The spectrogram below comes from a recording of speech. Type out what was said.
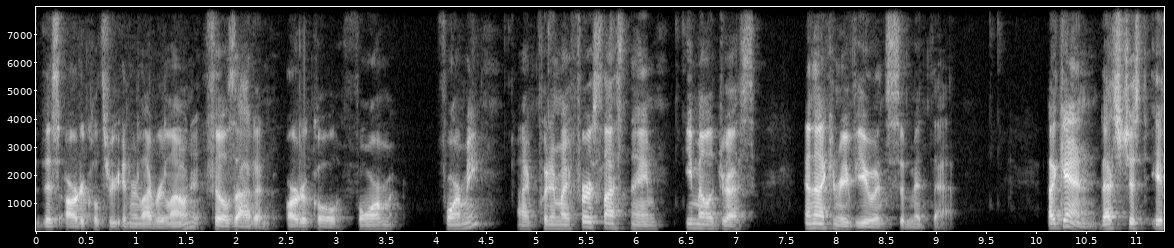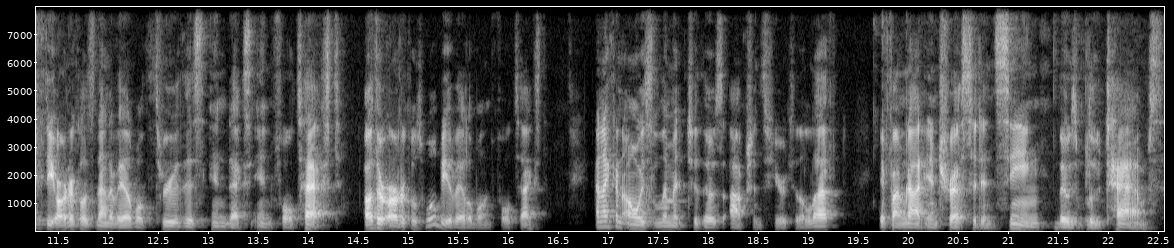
this article through Interlibrary Loan. It fills out an article form for me. I put in my first, last name, email address, and then I can review and submit that. Again, that's just if the article is not available through this index in full text. Other articles will be available in full text, and I can always limit to those options here to the left if I'm not interested in seeing those blue tabs.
